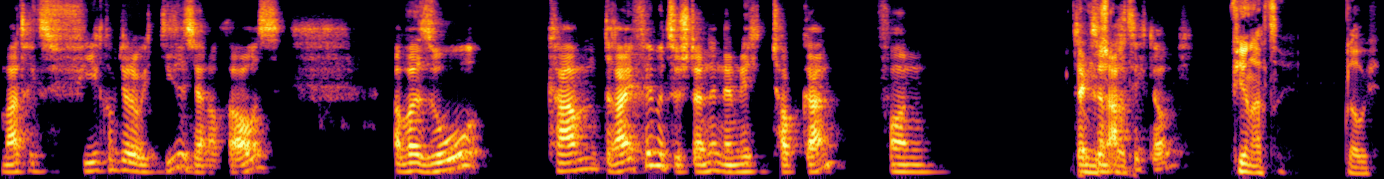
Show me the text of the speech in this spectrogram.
Matrix 4 kommt ja, glaube ich, dieses Jahr noch raus. Aber so kamen drei Filme zustande, nämlich Top Gun von 86, glaube ich. 84, glaube ich.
